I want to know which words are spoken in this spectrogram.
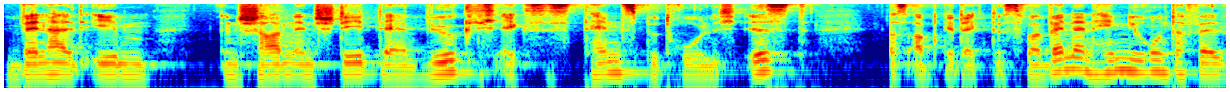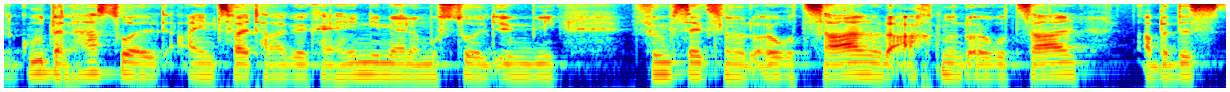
wenn halt eben ein Schaden entsteht, der wirklich existenzbedrohlich ist, das abgedeckt ist. Weil wenn dein Handy runterfällt, gut, dann hast du halt ein, zwei Tage kein Handy mehr, dann musst du halt irgendwie 500, 600 Euro zahlen oder 800 Euro zahlen, aber das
